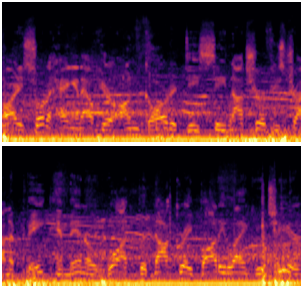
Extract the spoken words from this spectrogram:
All right, he's sort of hanging out here unguarded, DC. Not sure if he's trying to bait him in or what, but not great body language here.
